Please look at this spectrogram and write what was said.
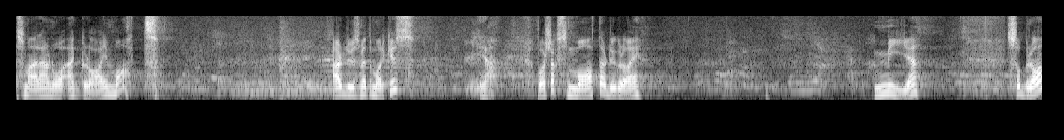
som er her nå, er glad i mat? Er det du som heter Markus? Ja. Hva slags mat er du glad i? Mye. Så bra.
